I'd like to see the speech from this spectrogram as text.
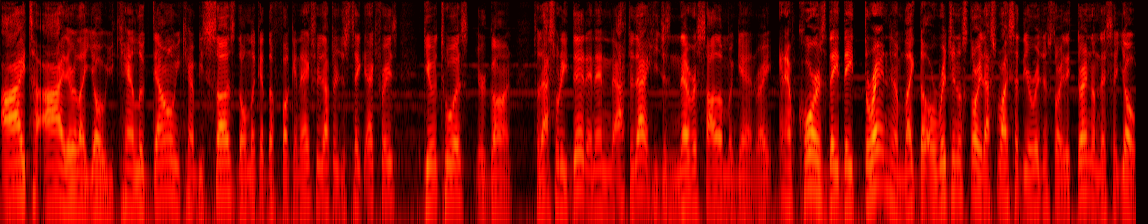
eye to eye. They were like, "Yo, you can't look down. You can't be sus. Don't look at the fucking X-rays after. Just take X-rays give it to us, you're gone. So that's what he did. And then after that, he just never saw them again, right? And of course, they they threatened him like the original story. That's why I said the original story. They threatened him. They said, "Yo,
